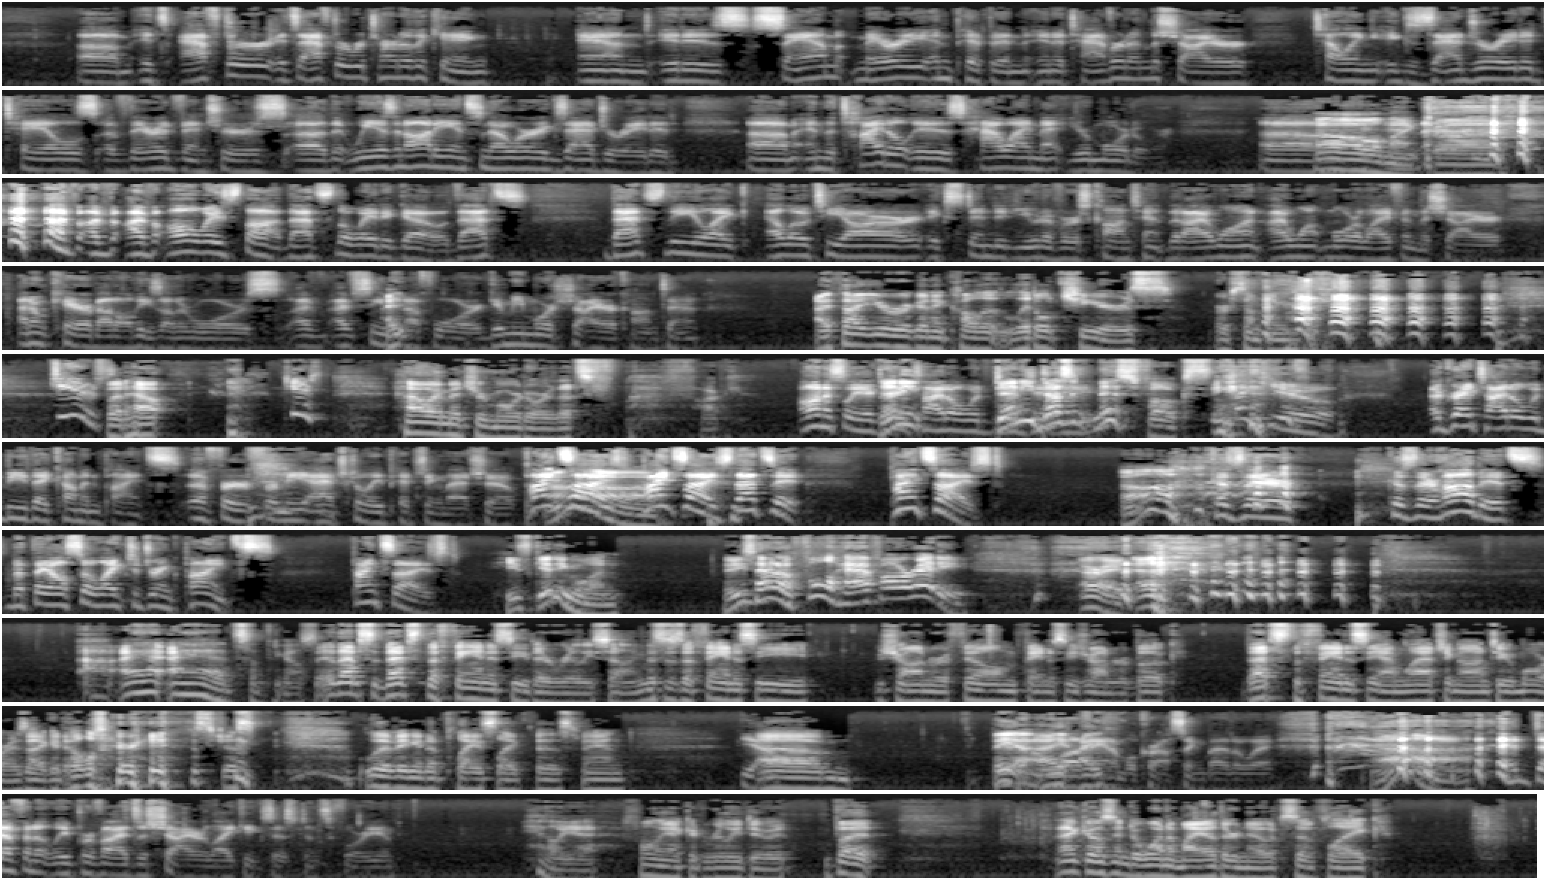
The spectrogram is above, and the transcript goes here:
Um, it's after it's after Return of the King, and it is Sam, Merry, and Pippin in a tavern in the Shire, telling exaggerated tales of their adventures uh, that we as an audience know are exaggerated. Um, and the title is How I Met Your Mordor. Um, oh my god. I've, I've I've always thought that's the way to go. That's that's the like LOTR extended universe content that I want. I want more life in the Shire. I don't care about all these other wars. I've I've seen I- enough war. Give me more Shire content. I thought you were gonna call it Little Cheers or something. Cheers. but how? Cheers. How I Met Your Mordor. That's fuck. Honestly, a great Denny title would Denny legit doesn't be- miss, folks. Thank you. A great title would be "They Come in Pints" uh, for for me actually pitching that show. Pint sized, Ah. pint sized. That's it. Pint sized. oh. because they're because they're hobbits, but they also like to drink pints, pint sized. He's getting one. He's had a full half already. All right. uh, I I had something else. That's that's the fantasy they're really selling. This is a fantasy genre film, fantasy genre book. That's the fantasy I'm latching onto more as I get older. it's just living in a place like this, man. Yeah, Um, but You're yeah, I, love I Animal Crossing, by the way. ah, it definitely provides a Shire-like existence for you. Hell yeah. If only I could really do it. But that goes into one of my other notes of like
